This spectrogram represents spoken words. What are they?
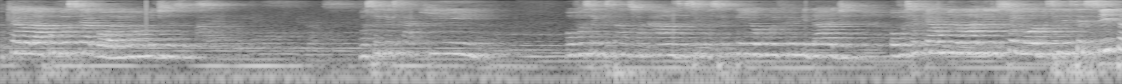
eu quero orar por você agora, em nome de Jesus. Você que está aqui, ou você que está na sua casa, se você tem alguma enfermidade, ou você quer um milagre do Senhor, você necessita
